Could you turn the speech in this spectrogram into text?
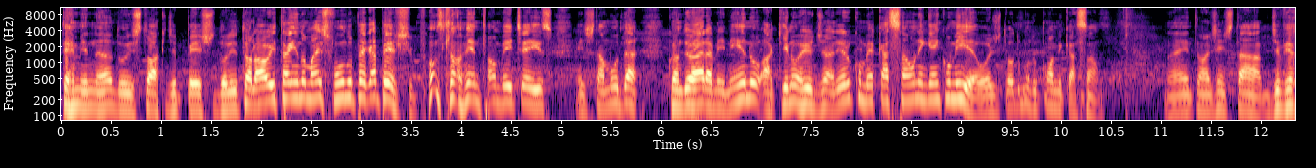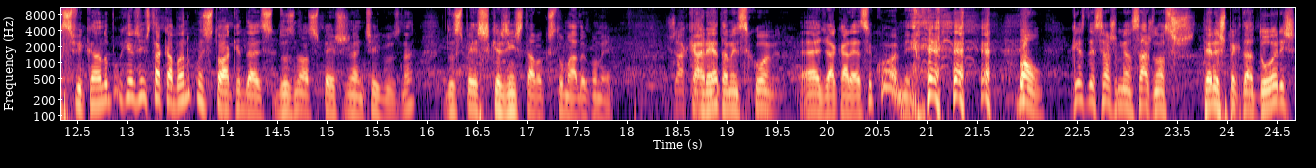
terminando o estoque de peixe do litoral e está indo mais fundo pegar peixe. Fundamentalmente é isso. A gente está mudando. Quando eu era menino, aqui no Rio de Janeiro, comer cação ninguém comia. Hoje todo mundo come cação. Né? Então a gente está diversificando porque a gente está acabando com o estoque das, dos nossos peixes antigos, né? dos peixes que a gente estava acostumado a comer. Jacaré também se come? Né? É, jacaré se come. Bom, queria deixar as mensagens aos nossos telespectadores,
